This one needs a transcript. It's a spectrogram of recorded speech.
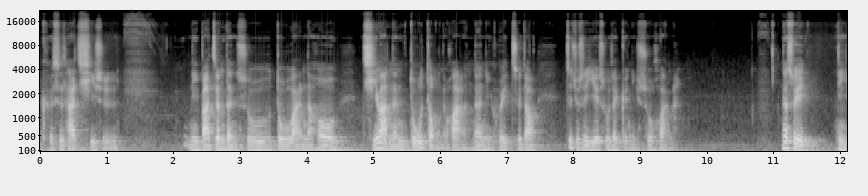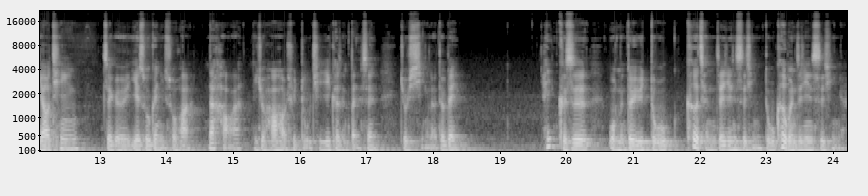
可是他其实，你把整本书读完，然后起码能读懂的话，那你会知道，这就是耶稣在跟你说话嘛。那所以你要听这个耶稣跟你说话，那好啊，你就好好去读奇迹课程本身就行了，对不对？嘿，可是我们对于读课程这件事情，读课文这件事情啊，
